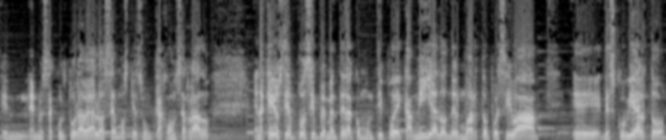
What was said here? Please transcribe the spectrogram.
en, nuestra cultura lo hacemos, que es un cajón cerrado. En aquellos tiempos simplemente era como un tipo de camilla donde el muerto pues iba eh, descubierto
